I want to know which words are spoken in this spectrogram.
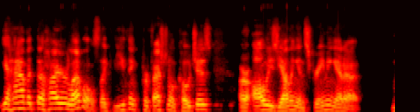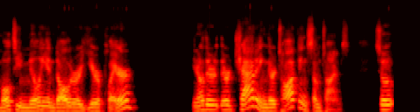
you have at the higher levels. Like, do you think professional coaches are always yelling and screaming at a multi-million dollar a year player you know they're they're chatting they're talking sometimes so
